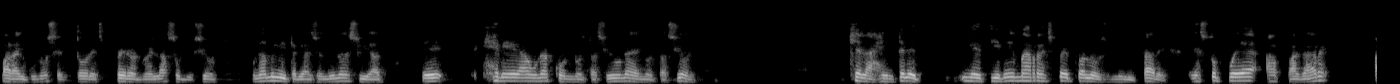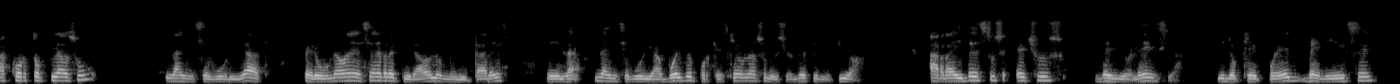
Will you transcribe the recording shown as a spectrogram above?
para algunos sectores, pero no es la solución. Una militarización de una ciudad eh, genera una connotación, una denotación que la gente le, le tiene más respeto a los militares. Esto puede apagar a corto plazo la inseguridad, pero una vez se han retirado los militares, eh, la, la, inseguridad vuelve porque es que hay una solución definitiva. A raíz de estos hechos de violencia y lo que puede venirse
